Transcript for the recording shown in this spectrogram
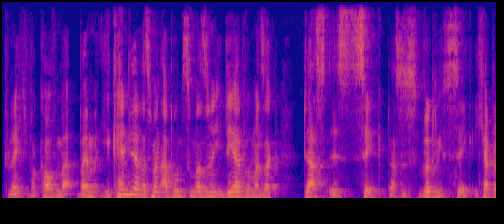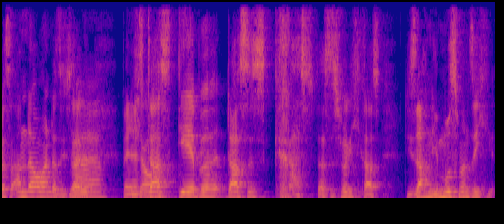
Vielleicht verkaufen wir, weil ihr kennt ja, dass man ab und zu mal so eine Idee hat, wo man sagt, das ist sick, das ist wirklich sick. Ich habe das andauernd, dass ich sage, ja, ja. wenn ich es auch. das gäbe, das ist krass, das ist wirklich krass. Die Sachen, die muss man sich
